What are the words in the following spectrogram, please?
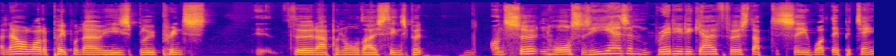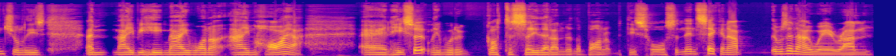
I know a lot of people know his blueprints uh, third up and all those things, but on certain horses, he has them ready to go first up to see what their potential is, and maybe he may want to aim higher. And he certainly would have got to see that under the bonnet with this horse. And then second up, there was a nowhere run,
